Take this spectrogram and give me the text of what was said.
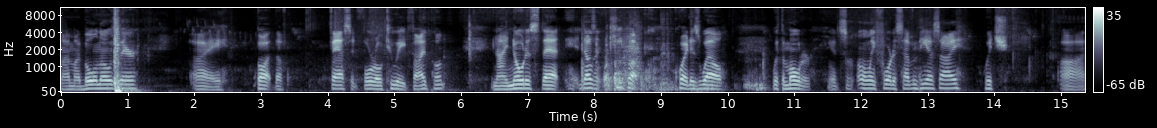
on my bull nose there I bought the Facet 40285 pump, and I noticed that it doesn't keep up quite as well with the motor. It's only 4 to 7 psi, which uh,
